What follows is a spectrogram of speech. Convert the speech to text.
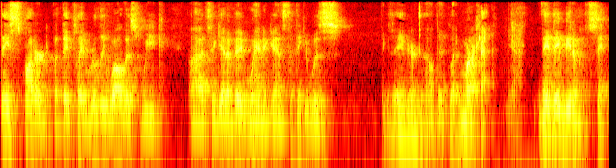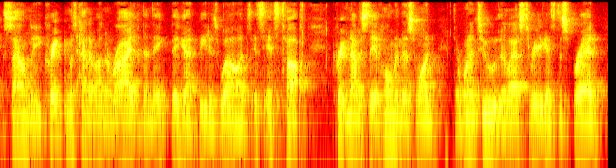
they sputtered, but they played really well this week uh, to get a big win against. I think it was Xavier. No, they played Marquette. Yeah. They they beat them soundly. Creighton was yeah. kind of on the rise, but then they they got beat as well. It's it's it's tough. Creighton obviously at home in this one. They're one and two their last three against the spread.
